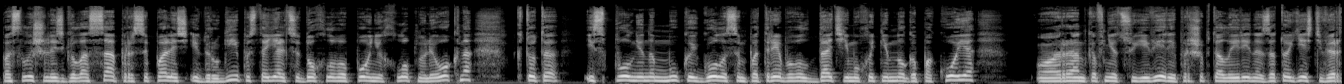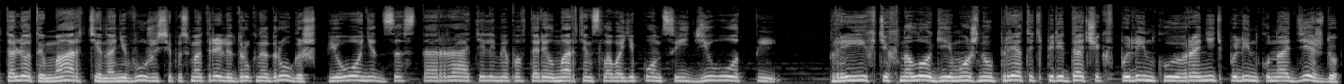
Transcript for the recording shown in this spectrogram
Послышались голоса, просыпались и другие постояльцы дохлого пони, хлопнули окна. Кто-то исполненным мукой голосом потребовал дать ему хоть немного покоя. «У оранков нет суеверий», — прошептала Ирина, «зато есть вертолеты. Мартин!» Они в ужасе посмотрели друг на друга. «Шпионят за старателями», — повторил Мартин слова японца. «Идиоты!» При их технологии можно упрятать передатчик в пылинку и уронить пылинку на одежду.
